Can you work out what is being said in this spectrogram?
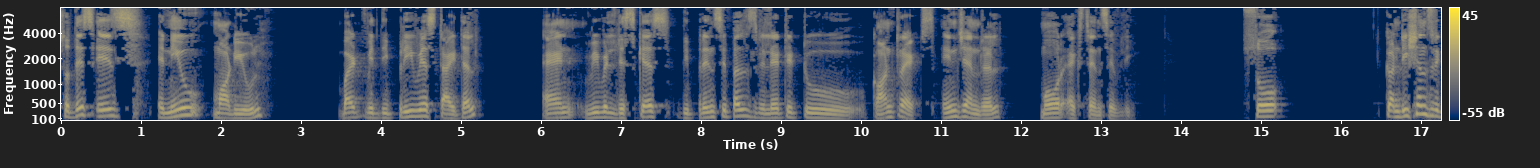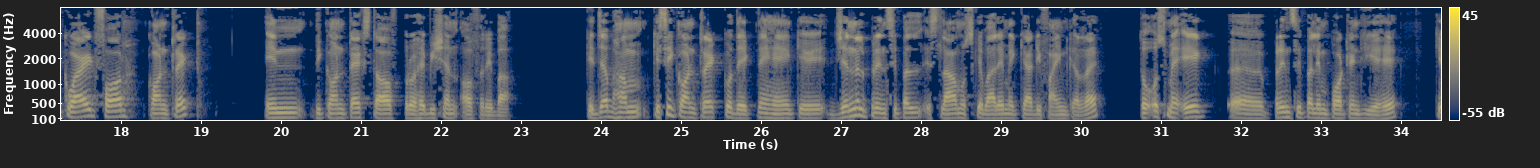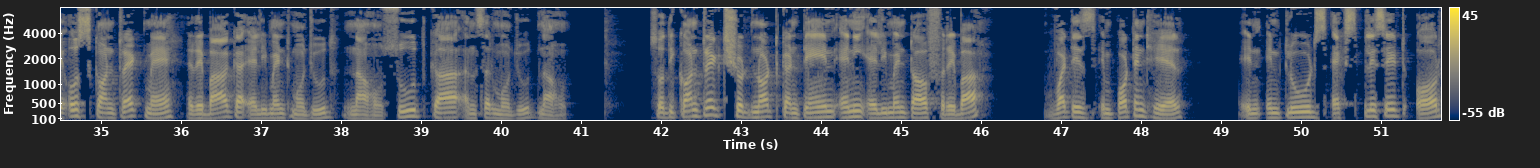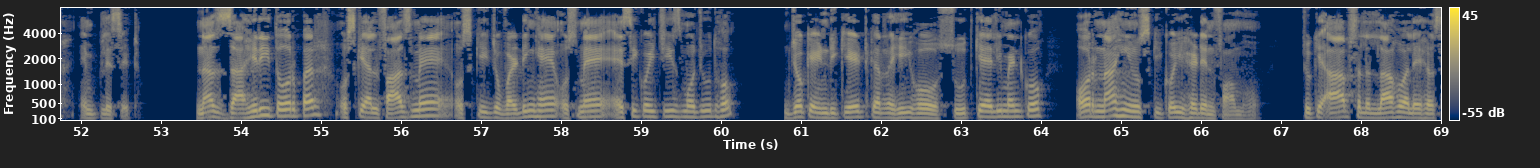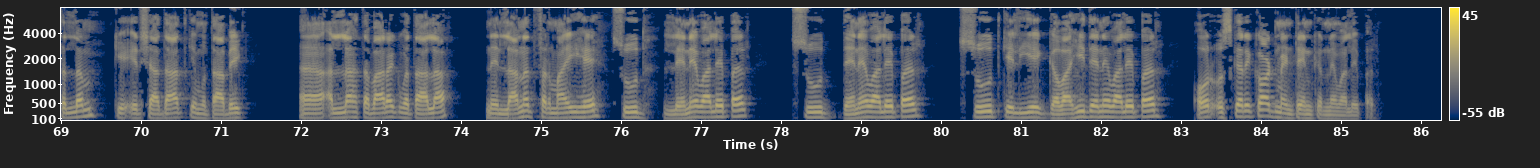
So this is a new module, but with the previous title, and we will discuss the principles related to contracts in general more extensively. So conditions required for contract in the context of prohibition of riba कि जब हम किसी contract को देखते हैं कि general principle इस्लाम उसके बारे में क्या डिफाइन कर रहा है तो उसमें एक प्रिंसिपल इम्पोर्टेंट ये है कि उस कॉन्ट्रैक्ट में रिबा का एलिमेंट मौजूद ना हो, सूद का आंसर मौजूद ना हो। So the contract should not contain any element of Riba what is important here in includes explicit और इम्प्लिसिट न जाहिरी तौर पर उसके अल्फाज में, उसकी जो वर्डिंग है, उसमें ऐसी कोई चीज़ मौजूद हो, जो कि इंडिकेट कर रही हो सूद के एलिमेंट को, और ना ही उसकी कोई हेड हिडन फॉर्म हो। क्योंकि आप सल्लल्लाहु अलैहि वसल्लम के इरशादात के मुताबिक अल्लाह तबारक व ताली ने लानत फरमाई है सूद लेने वाले पर, सूद देने वाले पर, सूद के लिए गवाही देने वाले पर और उसका रिकॉर्ड मेंटेन करने वाले पर।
